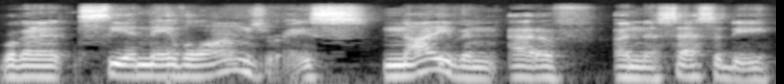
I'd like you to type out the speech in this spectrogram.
we're going to see a naval arms race not even out of a necessity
